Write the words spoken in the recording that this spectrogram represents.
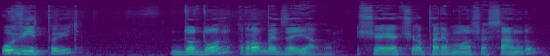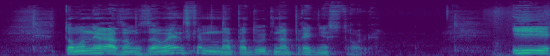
У відповідь Додон робить заяву, що якщо переможе Санду, то вони разом з Зеленським нападуть на Придністров'я. І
